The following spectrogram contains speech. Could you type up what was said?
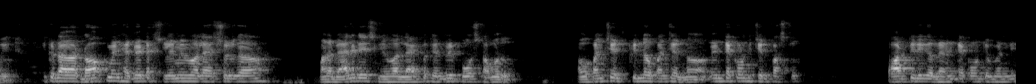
వెయిట్ ఇక్కడ డాక్యుమెంట్ హెడ్ టెక్స్ట్ ఏమి ఇవ్వాలి యాక్చువల్గా మన వ్యాలిడేషన్ ఇవ్వాలి లేకపోతే ఎంట్రీ పోస్ట్ అవ్వదు. ఒక పని కింద ఒక పని రెంట్ అకౌంట్ ఇచ్చేయండి ఫస్ట్ పార్టీ దగ్గర రెంట్ అకౌంట్ ఇవ్వండి.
